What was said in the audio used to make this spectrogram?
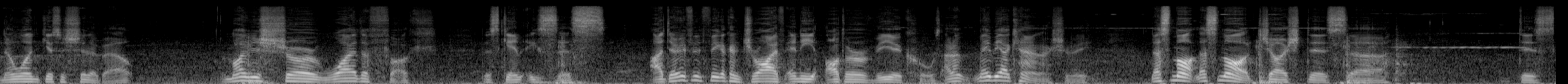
no one gives a shit about. I'm not even sure why the fuck this game exists. I don't even think I can drive any other vehicles. I don't. Maybe I can actually. Let's not. Let's not judge this. Uh, this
